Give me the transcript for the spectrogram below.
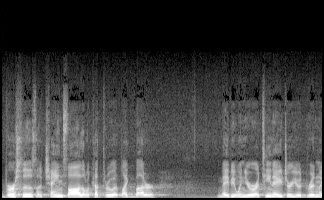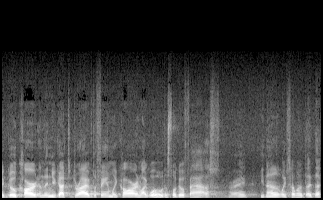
versus a chainsaw that'll cut through it like butter. Maybe when you were a teenager, you had ridden a go kart and then you got to drive the family car and, like, whoa, this will go fast, right? You know, the, the,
